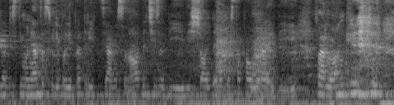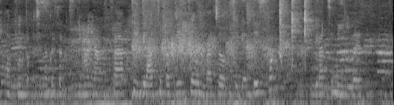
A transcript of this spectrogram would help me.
la testimonianza sul libro di Patrizia mi sono decisa di, di sciogliere questa paura e di farlo anche appunto facendo questa testimonianza. Sì, grazie Patrizia, un bacio gigantesco, grazie mille.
